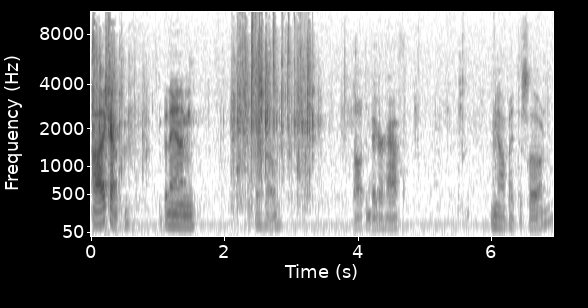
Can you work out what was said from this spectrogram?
I like it. Banana me. Oh, the bigger half. Yeah, I'll bite this little one.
